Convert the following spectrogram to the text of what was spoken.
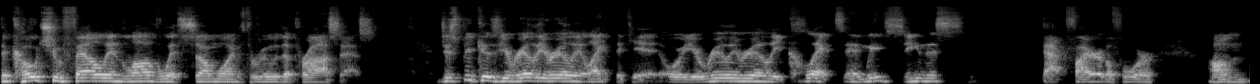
the coach who fell in love with someone through the process just because you really really like the kid or you really really clicked and we've seen this backfire before um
